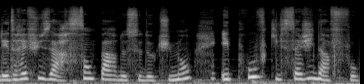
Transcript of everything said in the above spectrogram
les Dreyfusards s'emparent de ce document et prouvent qu'il s'agit d'un faux.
